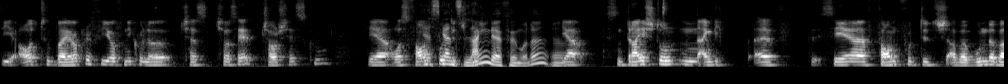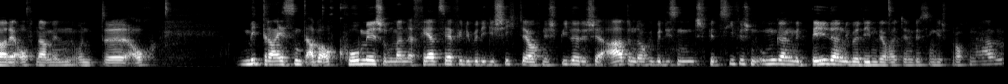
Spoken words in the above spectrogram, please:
die Autobiography of Nicola Ceausescu, der aus Found Der ist ganz lang, der Film, oder? Ja, ja das sind drei Stunden, eigentlich äh, sehr Found Footage, aber wunderbare Aufnahmen und äh, auch mitreißend, aber auch komisch und man erfährt sehr viel über die Geschichte auf eine spielerische Art und auch über diesen spezifischen Umgang mit Bildern, über den wir heute ein bisschen gesprochen haben,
